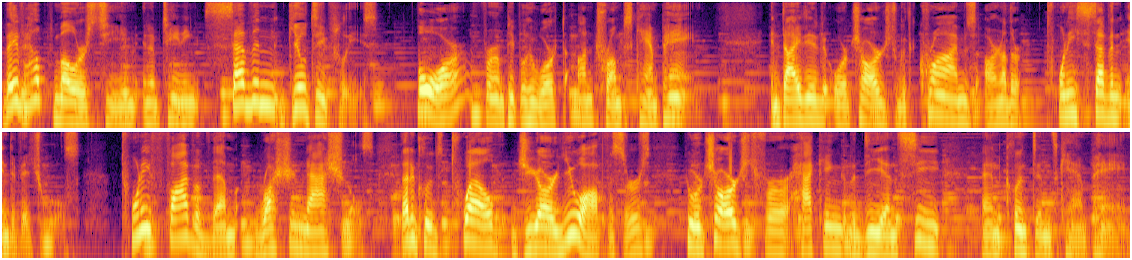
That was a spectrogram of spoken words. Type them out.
They've helped Mueller's team in obtaining seven guilty pleas, four from people who worked on Trump's campaign. Indicted or charged with crimes are another 27 individuals. 25 of them Russian nationals. That includes 12 GRU officers who were charged for hacking the DNC and Clinton's campaign.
